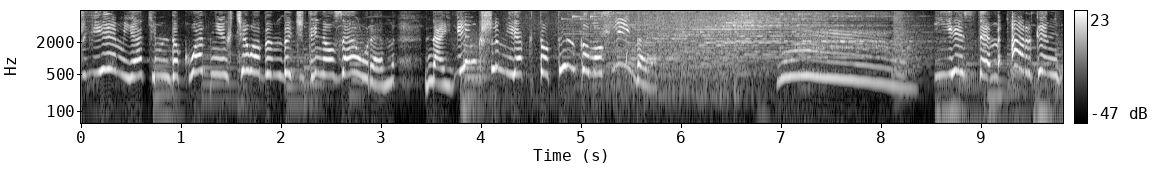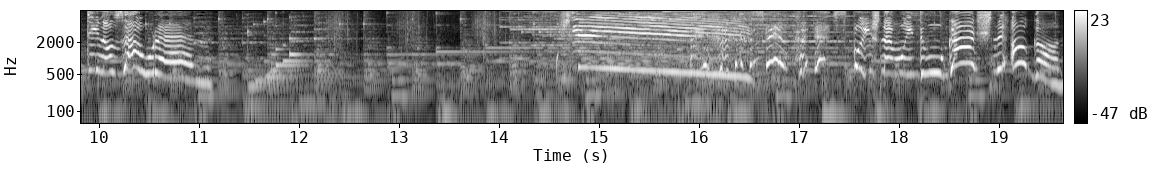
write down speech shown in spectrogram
Już wiem, jakim dokładnie chciałabym być dinozaurem. Największym, jak to tylko możliwe. Jestem Argentinozaurem! Spójrz na mój długaśny ogon!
